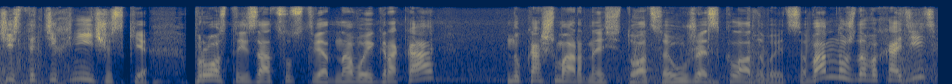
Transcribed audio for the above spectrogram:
Чисто технически, просто из-за отсутствия одного игрока, ну, кошмарная ситуация уже складывается. Вам нужно выходить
